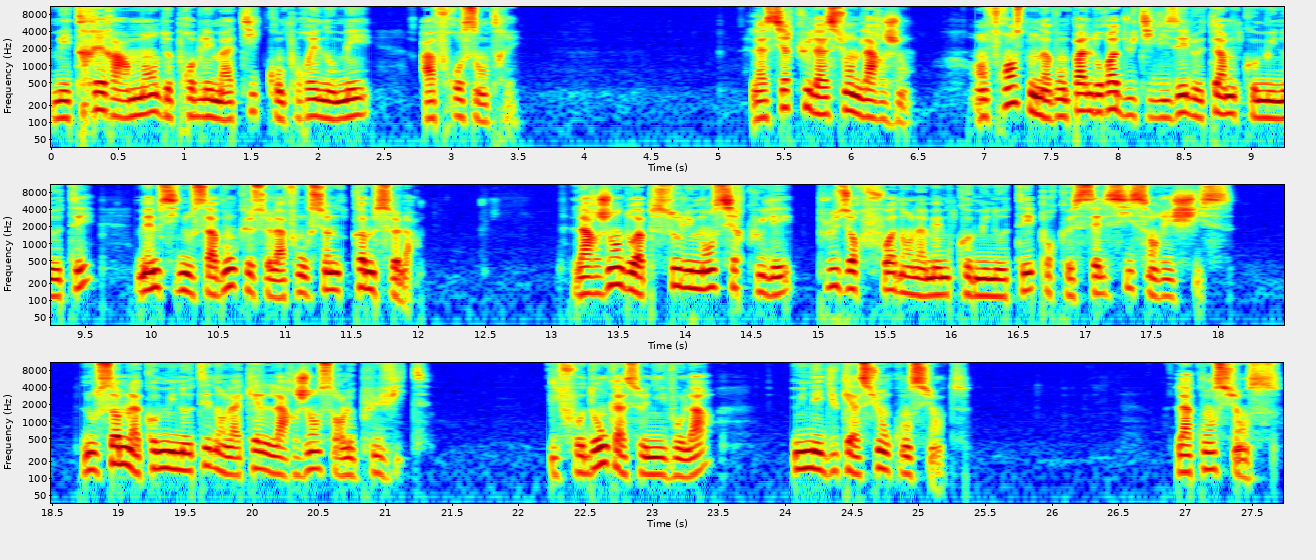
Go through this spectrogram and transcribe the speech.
mais très rarement de problématiques qu'on pourrait nommer afrocentrées. La circulation de l'argent. En France, nous n'avons pas le droit d'utiliser le terme communauté, même si nous savons que cela fonctionne comme cela. L'argent doit absolument circuler plusieurs fois dans la même communauté pour que celle-ci s'enrichisse. Nous sommes la communauté dans laquelle l'argent sort le plus vite. Il faut donc à ce niveau-là une éducation consciente. La conscience.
